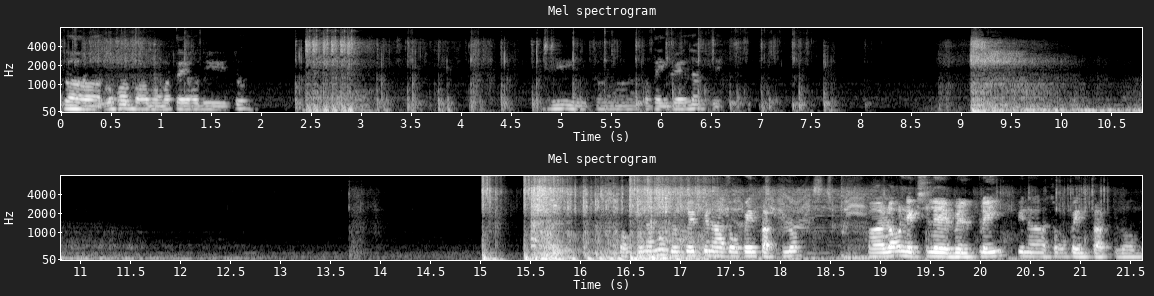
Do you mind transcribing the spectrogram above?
Gago ka, baka mamatay ako dito. Hindi, ito patay ko yung lahat eh. Pag ina mo, doon pa yung pinasok pa yung tatlo. Kala ko next level play, pinasok pa yung tatlo. Ang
